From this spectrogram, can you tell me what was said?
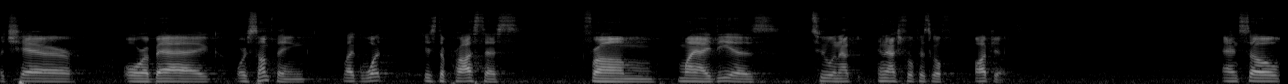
a chair or a bag or something, like what is the process from my ideas to an, an actual physical object. And so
